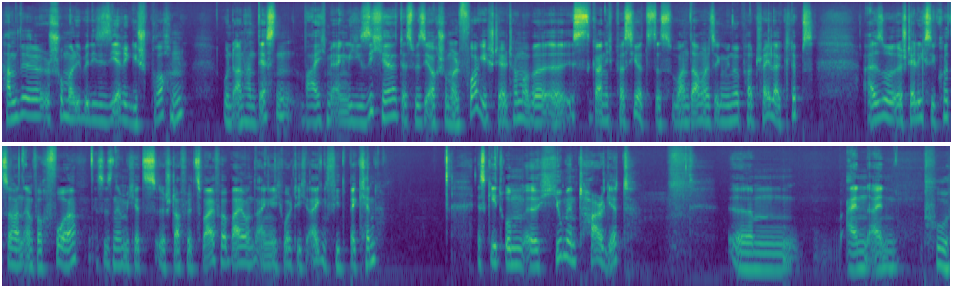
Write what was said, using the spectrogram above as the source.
haben wir schon mal über diese Serie gesprochen und anhand dessen war ich mir eigentlich sicher, dass wir sie auch schon mal vorgestellt haben, aber äh, ist gar nicht passiert. Das waren damals irgendwie nur ein paar Trailer-Clips. Also äh, stelle ich sie kurzerhand einfach vor. Es ist nämlich jetzt äh, Staffel 2 vorbei und eigentlich wollte ich Eigenfeedbacken. Es geht um äh, Human Target. Ähm, ein, ein puh,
